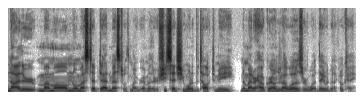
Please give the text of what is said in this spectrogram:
Neither my mom nor my stepdad messed with my grandmother. If she said she wanted to talk to me, no matter how grounded I was or what, they would be like, okay.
